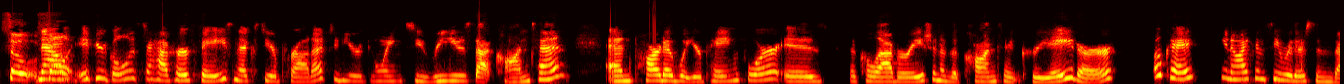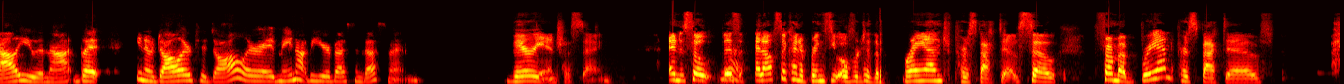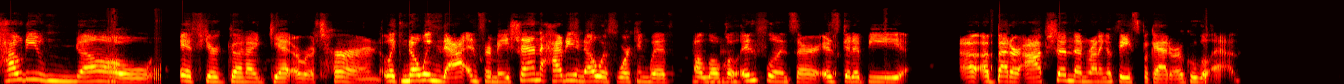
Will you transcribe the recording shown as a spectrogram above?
so now from- if your goal is to have her face next to your product and you're going to reuse that content and part of what you're paying for is the collaboration of the content creator okay you know, I can see where there's some value in that, but you know, dollar to dollar, it may not be your best investment. Very interesting. And so this yeah. it also kind of brings you over to the brand perspective. So from a brand perspective, how do you know if you're going to get a return? Like knowing that information, how do you know if working with a mm-hmm. local influencer is going to be a, a better option than running a Facebook ad or a Google ad?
